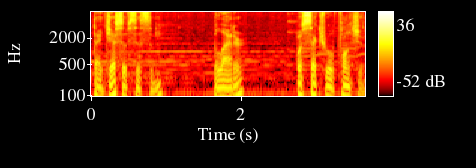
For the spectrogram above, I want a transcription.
digestive system, bladder, or sexual function.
